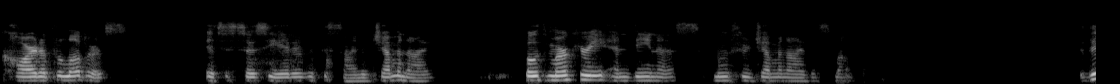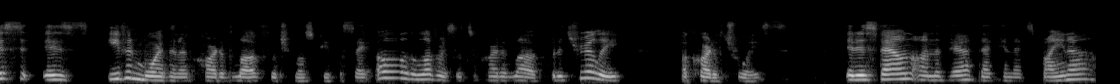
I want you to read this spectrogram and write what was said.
card of the lovers. It's associated with the sign of Gemini. Both Mercury and Venus move through Gemini this month. This is even more than a card of love, which most people say, oh, the lovers, it's a card of love, but it's really a card of choice. It is found on the path that connects Baina,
